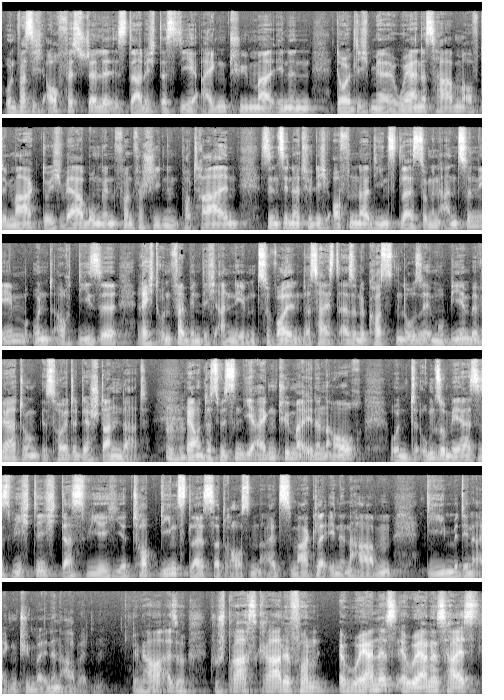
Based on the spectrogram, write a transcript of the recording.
Und was ich auch feststelle, ist dadurch, dass die EigentümerInnen deutlich mehr Awareness haben auf dem Markt durch Werbungen von verschiedenen Portalen, sind sie natürlich offener, Dienstleistungen anzunehmen und auch diese recht unverbindlich annehmen zu wollen. Das heißt also, eine kostenlose Immobilienbewertung ist heute der Standard. Mhm. Ja, und das wissen die EigentümerInnen auch. Und umso mehr ist es wichtig, dass wir hier Top-Dienstleister draußen als MaklerInnen haben, die mit den EigentümerInnen arbeiten. Genau, also du sprachst gerade von Awareness. Awareness heißt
